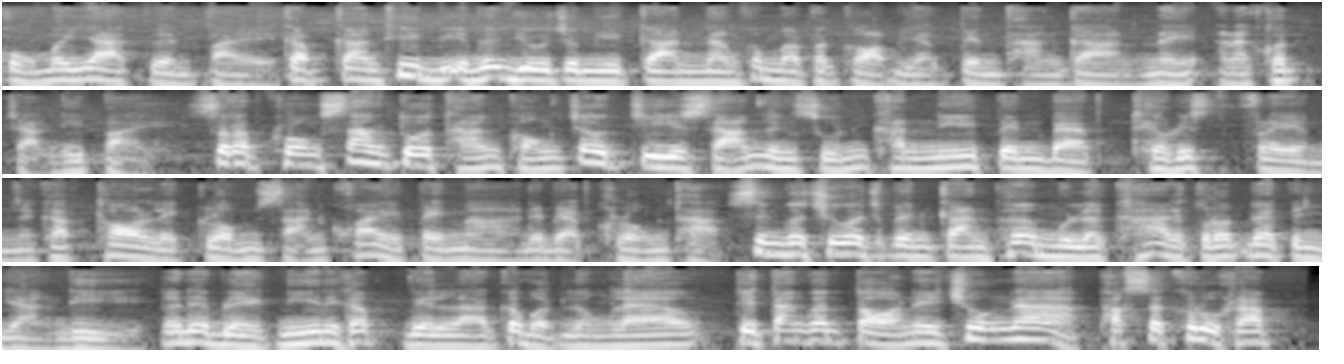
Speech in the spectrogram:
คงไม่ยากเกินไป กับการที่ BMW จะมีการนำเข้ามาประกอบอย่างเป็นทางการในอนาคตจากนี้ไปสำหรับโครงสร้างตัวถังของเจ้า G310 คันนี้เป็นแบบ Tailist Frame นะครับท่อเหล็กกลมสารไขว้ไปมาในแบบโครงถัก ซึ่งก็เชื่อว่าจะเป็นการเพิ่มมูลค่ากับตัวรถได้เป็นอย่างดี และในเบรกนี้นะครับเวลาก็หมดลงแล้ว ติดตามกันต่อในช่วงหน้าพักสักครู่ครับ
